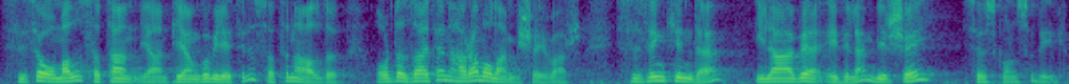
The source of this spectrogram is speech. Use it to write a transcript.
Size o malı satan yani piyango biletini satın aldı. Orada zaten haram olan bir şey var. Sizinkinde ilave edilen bir şey söz konusu değil.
